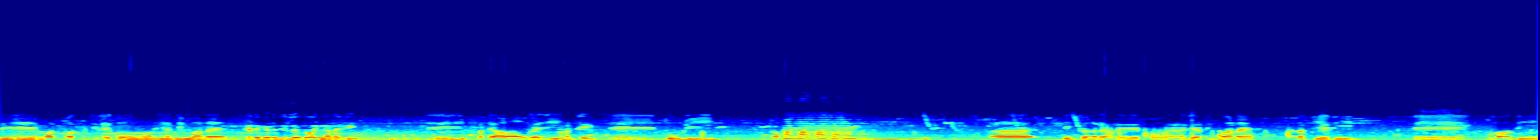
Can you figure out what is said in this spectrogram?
ਤੇ ਵੱਖ-ਵੱਖ ਜ਼ਿਲ੍ਹੇ ਤੋਂ ਆਈਆਂ ਟੀਮਾਂ ਨੇ ਕਿਹੜੇ ਕਿਹੜੇ ਜ਼ਿਲ੍ਹੇ ਤੋਂ ਆਈਆਂ ਨੇ ਜੀ ਇਹ ਜੀ ਪਟਿਆਲਾ ਹੋ ਗਿਆ ਜੀ ਹਾਂਜੀ। ਤੇ ਧੂਰੀ ਆਪਣੇ ਅ, ਇੱਕ ਹਰਿਆਣੇ ਦੇ ਦੋ ਹਰਿਆਣੇ ਦੀਆਂ ਟੀਮਾਂ ਨੇ ਰਤੀਏ ਦੀ ਤੇ ਗੁਲਾਂ ਦੀ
